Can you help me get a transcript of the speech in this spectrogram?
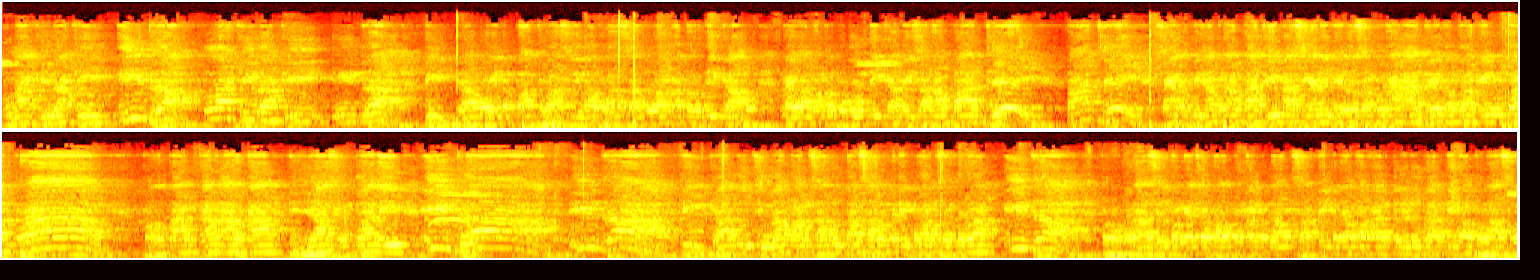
lagi-lagi Indra. Lagi-lagi Indra tidak poin 14 15 satu angka tertinggal. Lewat nomor punggung tiga di sana Panji. Panji servisnya peran Panji. Masih kali belo sempurna Andre membagi umpan pram pertahankan Arka dia kembali. Indra Indra 3781 pasal penipuan sempurna. Indra berhasil mengecoh pemain ulang sakti menyamakan kedudukan 15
